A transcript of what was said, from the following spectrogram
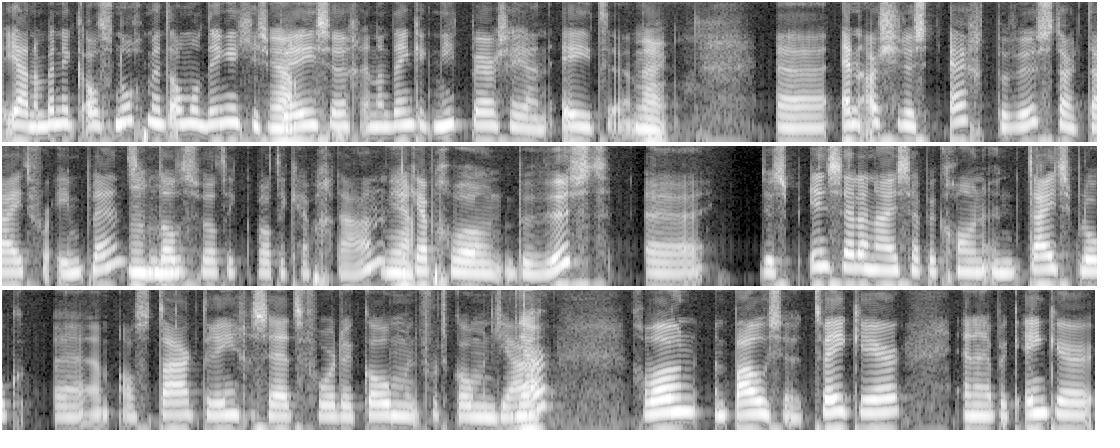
ja, dan ben ik alsnog met allemaal dingetjes Ja. bezig. En dan denk ik niet per se aan eten. Nee. Eh, en als je dus echt bewust daar tijd voor inplant, Mhm. dat is wat ik, wat ik heb gedaan. Ja. Ik heb gewoon bewust, eh, dus in Cellenhuis heb ik gewoon een tijdsblok eh, als taak erin gezet voor, de komen, voor het komend jaar. Ja. Gewoon een pauze, twee keer. En dan heb ik één keer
